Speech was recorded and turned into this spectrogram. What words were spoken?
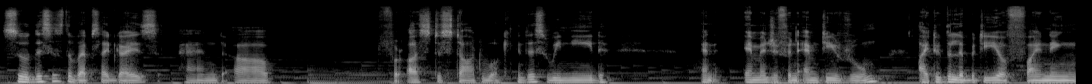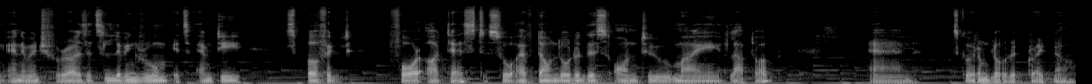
So this is the website guys and uh, for us to start working with this we need an image of an empty room. I took the liberty of finding an image for us. It's a living room, it's empty, it's perfect for our test. So I've downloaded this onto my laptop and let's go ahead and load it right now.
